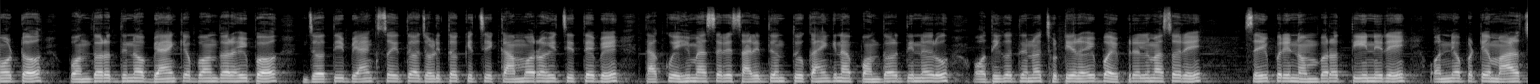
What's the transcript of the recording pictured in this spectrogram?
ମୋଟ ପନ୍ଦର ଦିନ ବ୍ୟାଙ୍କ ବନ୍ଦ ରହିବ। ଯଦି ବ୍ୟାଙ୍କ ସହିତ ଜଡ଼ିତ କିଛି କାମ ରହିଛି ତେବେ ତାକୁ ଏହି ମାସରେ ସାରିଦିଅନ୍ତୁ। କାହିଁକିନା ପନ୍ଦର ଦିନରୁ ଅଧିକ ଦିନ ଛୁଟି ରହିବ ଏପ୍ରିଲ ମାସରେ। ସେହିପରି ନମ୍ବର ତିନିରେ ଅନ୍ୟପଟେ ମାର୍ଚ୍ଚ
